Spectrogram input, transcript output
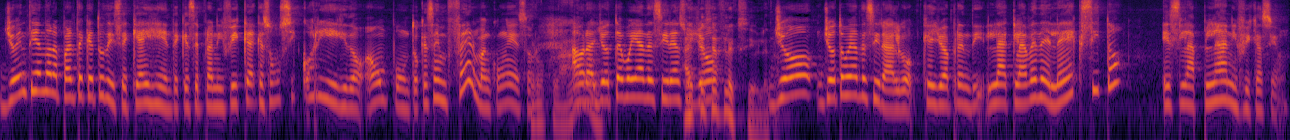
Yo entiendo la parte que tú dices que hay gente que se planifica, que son psicorrígidos a un punto, que se enferman con eso. Pero claro. Ahora, yo te voy a decir eso. Hay que yo, ser flexible. Yo, yo te voy a decir algo que yo aprendí. La clave del éxito es la planificación.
